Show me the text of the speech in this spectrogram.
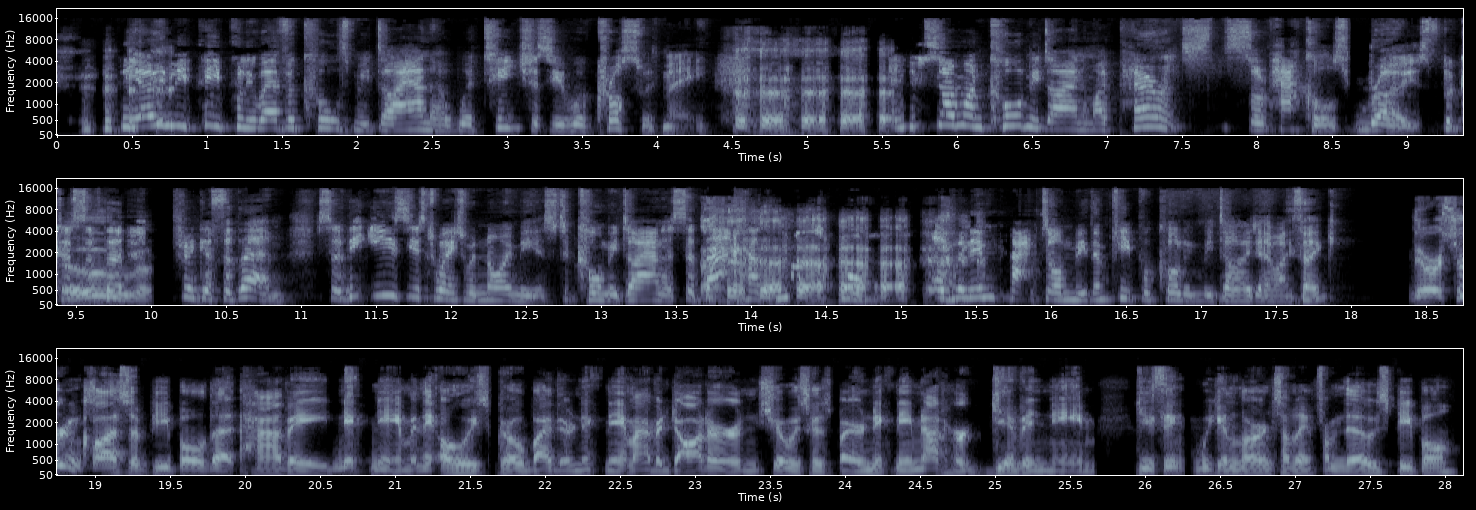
the only people who ever called me Diana were teachers who were cross with me. and if someone called me Diana, my parents' sort of hackles rose because oh. of the oh. trigger for them. So the easiest way to annoy me is to call me Diana. So that has much more of an impact on me than people calling me Dido, I think there are certain class of people that have a nickname and they always go by their nickname. I have a daughter and she always goes by her nickname, not her given name. Do you think we can learn something from those people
